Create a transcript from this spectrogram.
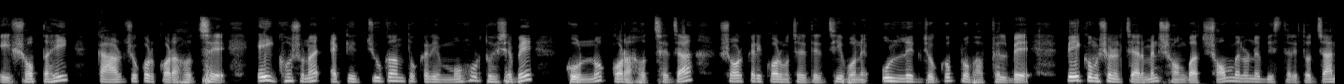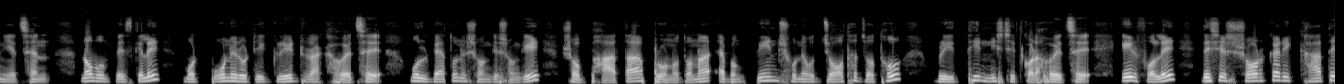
এই সপ্তাহেই কার্যকর করা হচ্ছে। এই ঘোষণা একটি যুগান্তকারী মুহূর্ত হিসেবে গণ্য করা হচ্ছে, যা সরকারি কর্মচারীদের জীবনে উল্লেখযোগ্য প্রভাব ফেলবে। পে কমিশনের চেয়ারম্যান সংবাদ সম্মেলনে বিস্তারিত জানিয়েছেন, নবম পে স্কেলে মোট পনেরোটি গ্রেড রাখা হয়েছে। মূল বেতনের সঙ্গে সঙ্গে সব ভাতা, প্রণোদনা এবং পেনশনেও যথাযথ বৃদ্ধি নিশ্চিত করা হয়েছে। এর ফলে দেশের সরকারি খাতে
